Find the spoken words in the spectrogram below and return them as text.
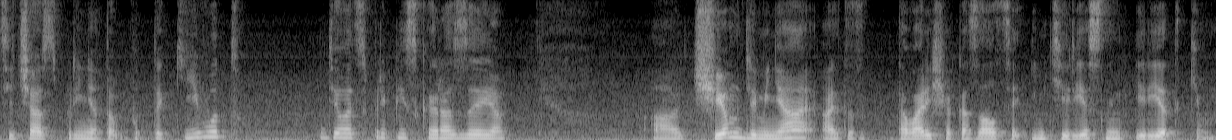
Сейчас принято вот такие вот делать с припиской розея. А, чем для меня этот товарищ оказался интересным и редким.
